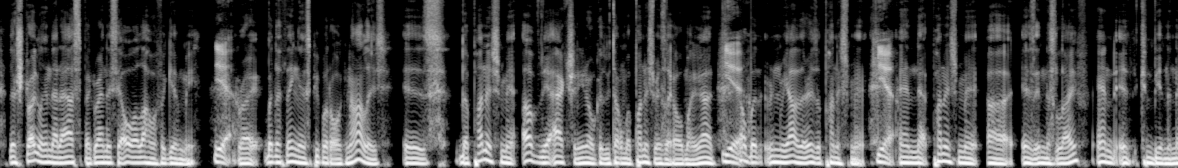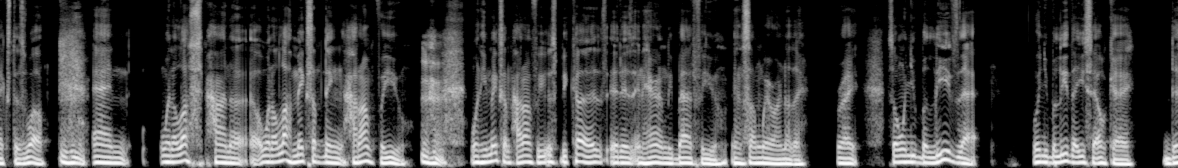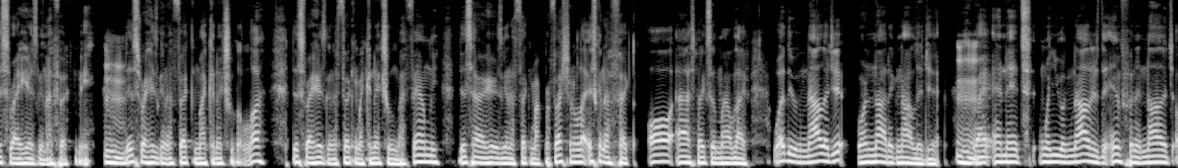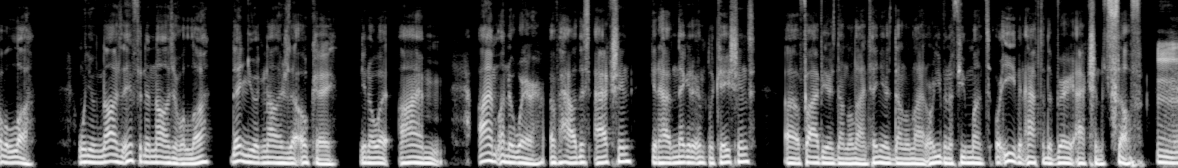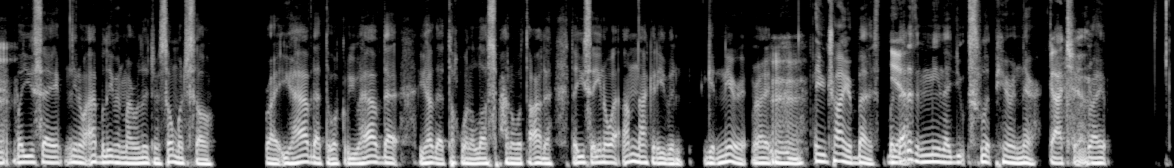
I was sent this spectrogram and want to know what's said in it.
they're struggling in that aspect, right? And they say, "Oh, Allah will forgive me," Yeah. right? But the thing is, people don't acknowledge is the punishment of the action, you know, because we're talking about punishment. It's like, oh my god, Yeah. no, but in reality, there is a punishment, yeah. and that punishment uh, is in this life, and it can be in the next as well. hmm And when Allah subhanahu, uh, when Allah makes something haram for you, hmm when he makes something haram for you, it's because it is inherently bad for you in some way or another, right? So when you believe that, when you believe that, you say, okay, this right here is going to affect me. hmm This right here is going to affect my connection with Allah. This right here is going to affect my connection with my family. This right here is going to affect my professional life. It's going to affect all aspects of my life, whether you acknowledge it or not acknowledge it, hmm right? And it's when you acknowledge the infinite knowledge of Allah, when you acknowledge the infinite knowledge of Allah, then you acknowledge that okay, you know what? I'm I'm unaware of how this action could have negative implications uh, five years down the line, ten years down the line, or even a few months, or even after the very action itself. Mm. But you say, you know, I believe in my religion so much so, right? You have that tawakkul, you have that, you have that taqwa in Allah subhanahu wa ta'ala that you say, you know what, I'm not gonna even get near it, right? hmm And you try your best. But Yeah. that doesn't mean that you slip here and there Gotcha. right?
